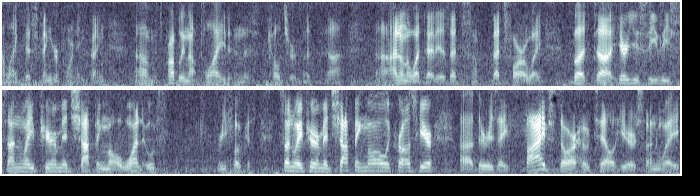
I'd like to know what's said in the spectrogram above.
I like this finger pointing thing. Um, it's probably not polite in this culture, but uh, uh, I don't know what that is. That's that's far away. But uh, here you see the Sunway Pyramid Shopping Mall. One, oops, refocus. Sunway Pyramid Shopping Mall across here. Uh, there is a five-star hotel here, Sunway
